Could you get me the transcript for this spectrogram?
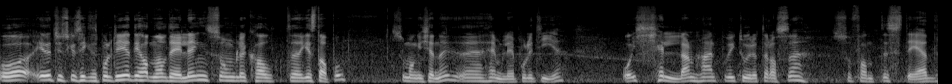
Og i det tyske sikkerhetspolitiet de hadde en avdeling som ble kalt Gestapo, som mange kjenner. Det hemmelige politiet. Og i kjelleren her på Victoria terrasse så fant det sted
